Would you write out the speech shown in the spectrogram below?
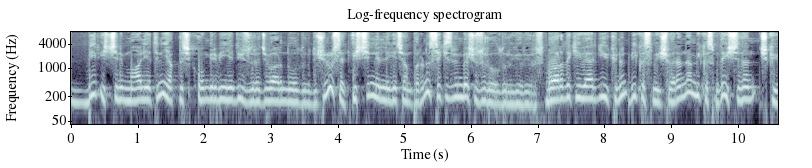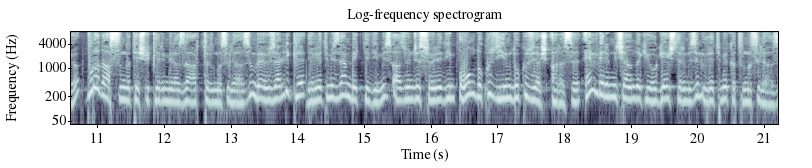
bir işçinin maliyetinin yaklaşık 11.700 lira civarında olduğunu düşünürsek işçinin eline geçen paranın 8.500 lira olduğunu görüyoruz. Bu aradaki vergi yükünün bir kısmı işverenden bir kısmı da işçiden çıkıyor. Burada aslında teşviklerin biraz daha arttırılması lazım ve özellikle devletimizden beklediğimiz az önce söylediğim 19-29 yaş arası en verimli çağındaki o gençlerimizin üretime katılması lazım.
